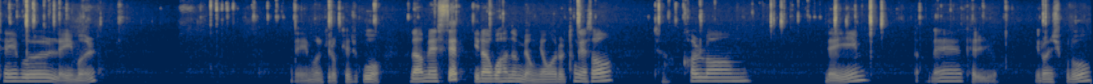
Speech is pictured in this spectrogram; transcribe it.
테이블 네임을 네임을 기록해주고 그 다음에 set이라고 하는 명령어를 통해서 자, 컬럼 네임 그 다음에 value 이런 식으로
